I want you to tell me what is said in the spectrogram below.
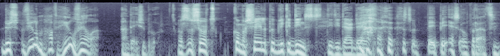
dus Willem had heel veel aan deze broer. Was het een soort commerciële publieke dienst die hij daar deed? Ja, een soort PPS-operatie.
